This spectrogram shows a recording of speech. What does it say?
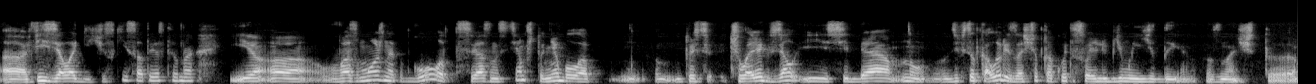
физиологический, соответственно. И, э, возможно, этот голод связан с тем, что не было... То есть, человек взял и себя... Ну, дефицит калорий за счет какой-то своей любимой еды. Значит, э,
